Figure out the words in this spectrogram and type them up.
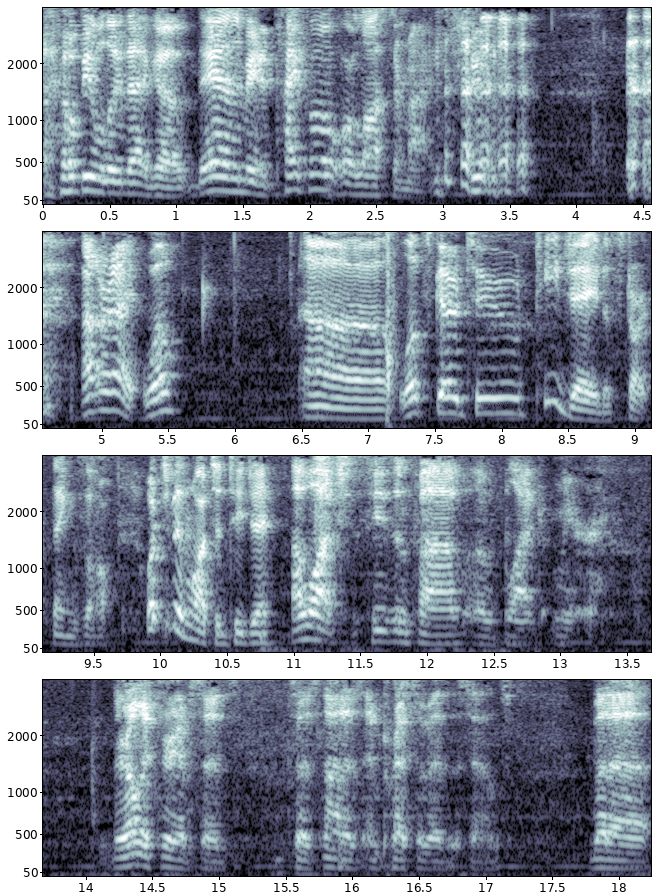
I hope people look at that and go, they either made a typo or lost their minds. All right, well, uh, let's go to TJ to start things off. What you been watching, TJ? I watched season five of Black Mirror. There are only three episodes, so it's not as impressive as it sounds. But uh,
